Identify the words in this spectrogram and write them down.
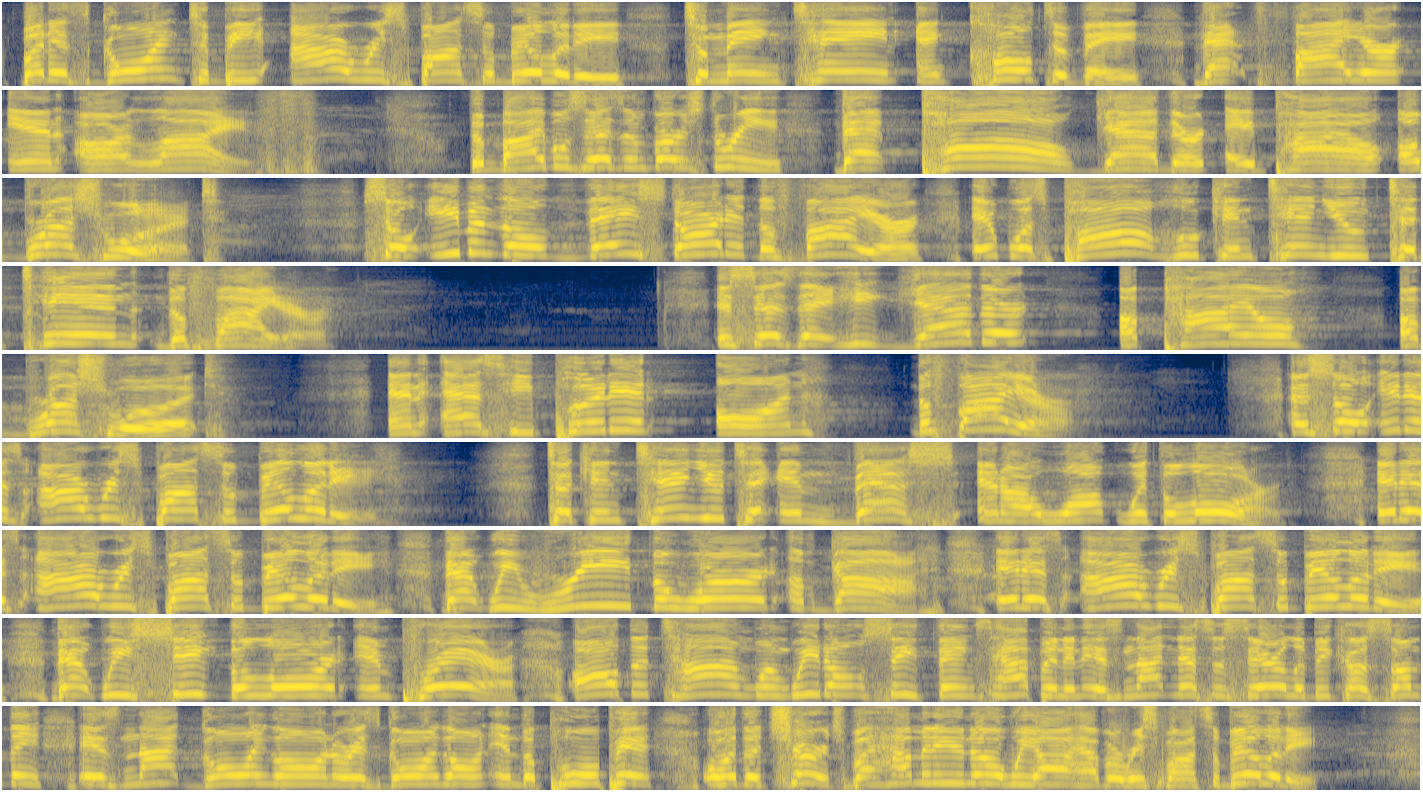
but it's going to be our responsibility to maintain and cultivate that fire in our life. The Bible says in verse 3 that Paul gathered a pile of brushwood. So even though they started the fire, it was Paul who continued to tend the fire. It says that he gathered a pile of brushwood, and as he put it on the fire. And so it is our responsibility to continue to invest in our walk with the Lord. It is our responsibility that we read the Word of God. It is our responsibility that we seek the Lord in prayer. All the time when we don't see things happening, it's not necessarily because something is not going on or is going on in the pulpit or the church. But how many of you know we all have a responsibility?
